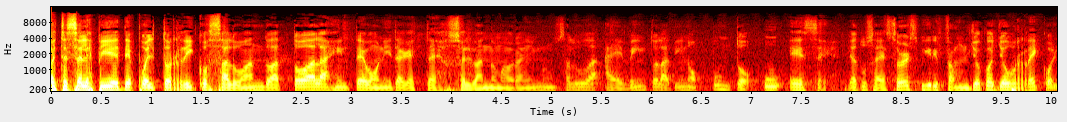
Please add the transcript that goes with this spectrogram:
este se les pide de Puerto Rico, saludando a toda la gente bonita que está observándome ahora mismo. Un saludo a eventolatino.us. Ya tú sabes, Sir Spirit from Yoko Joe Record,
